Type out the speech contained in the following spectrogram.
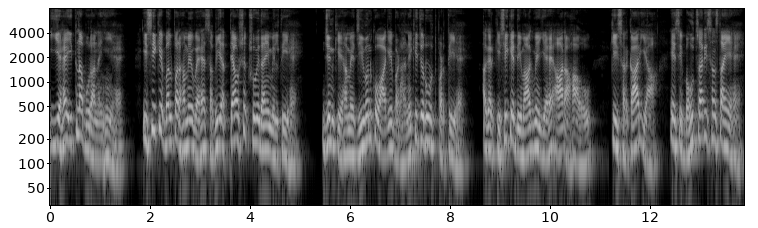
यह इतना बुरा नहीं है। इसी के बल पर हमें वह सभी अत्यावश्यक सुविधाएँ मिलती हैं, जिनकी हमें जीवन को आगे बढ़ाने की ज़रूरत पड़ती है। अगर किसी के दिमाग में यह आ रहा हो कि सरकार या ऐसी बहुत सारी संस्थाएँ हैं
